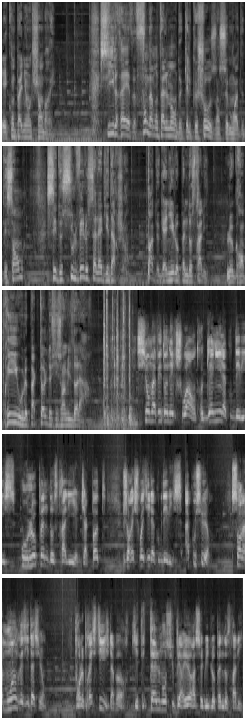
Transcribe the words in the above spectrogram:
et compagnon de chambrée. S'il rêve fondamentalement de quelque chose en ce mois de décembre, c'est de soulever le saladier d'argent, pas de gagner l'Open d'Australie, le Grand Prix ou le pactole de 600 000 dollars. Si on m'avait donné le choix entre gagner la Coupe Davis ou l'Open d'Australie et le jackpot, j'aurais choisi la Coupe Davis, à coup sûr, sans la moindre hésitation. Pour le prestige d'abord, qui était tellement supérieur à celui de l'Open d'Australie.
